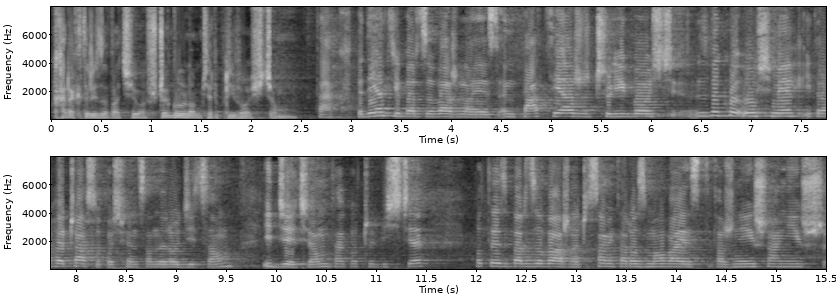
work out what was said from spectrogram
charakteryzować się szczególną cierpliwością. Tak, w pediatrii bardzo ważna jest empatia, życzliwość, zwykły uśmiech i trochę czasu poświęcony rodzicom i dzieciom, tak oczywiście, bo to jest bardzo ważne. Czasami ta rozmowa jest ważniejsza niż,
